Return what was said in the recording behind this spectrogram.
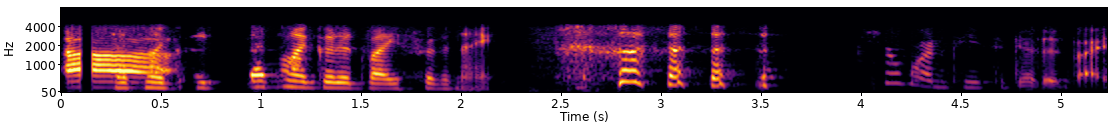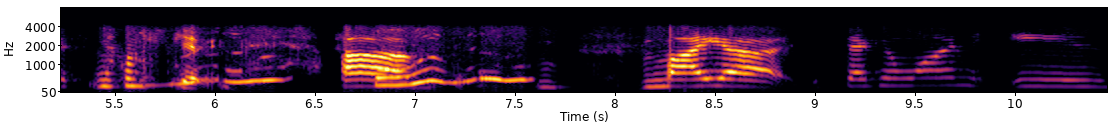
That's my Uh, good, that's my good advice for the night. sure one piece of good advice. No, I'm kidding. Um, my uh, second one is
